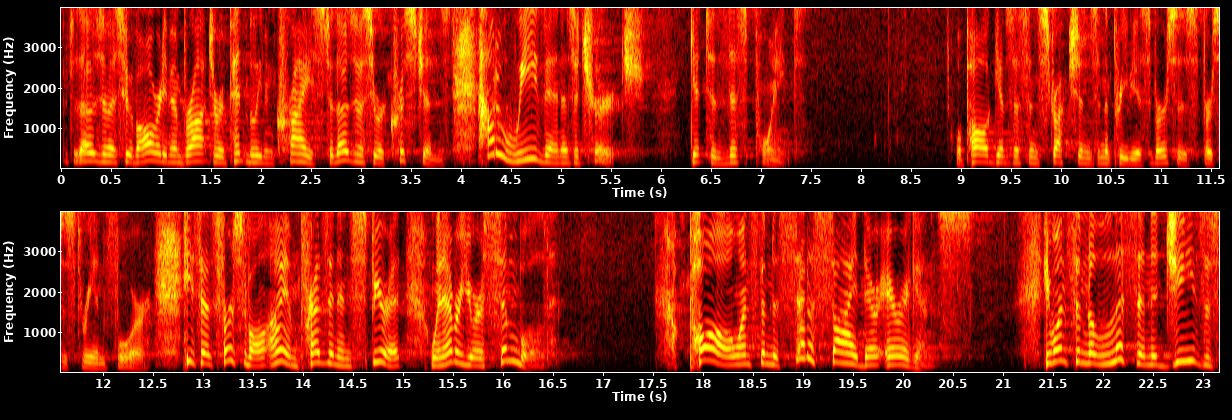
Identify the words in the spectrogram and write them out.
But to those of us who have already been brought to repent and believe in Christ, to those of us who are Christians, how do we then as a church get to this point? Well, Paul gives us instructions in the previous verses, verses 3 and 4. He says, First of all, I am present in spirit whenever you're assembled. Paul wants them to set aside their arrogance. He wants them to listen to Jesus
